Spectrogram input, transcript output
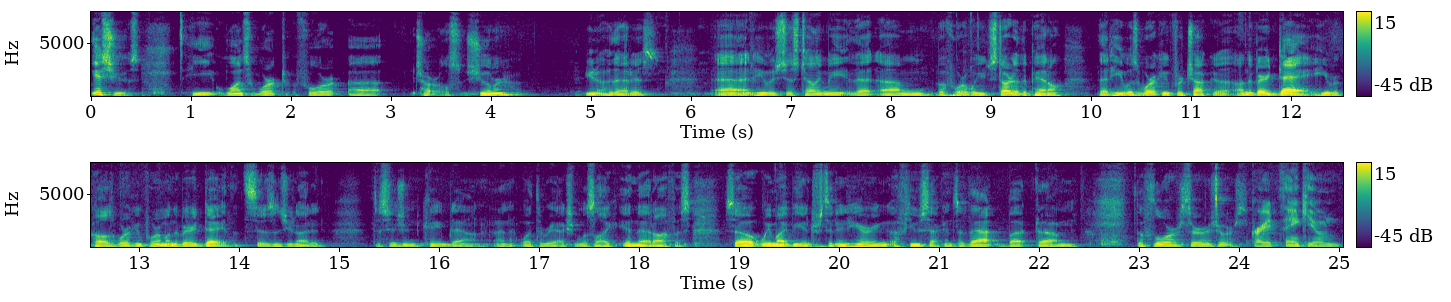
issues. He once worked for uh, Charles Schumer. You know who that is? And he was just telling me that um, before we started the panel, that he was working for Chuck uh, on the very day, he recalls working for him on the very day that the Citizens United decision came down and what the reaction was like in that office. So we might be interested in hearing a few seconds of that, but um, the floor, sir, is yours. Great, thank you. And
